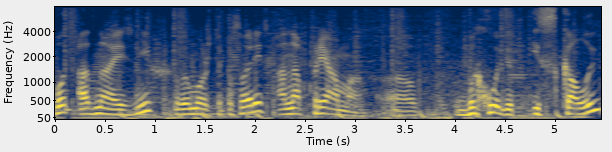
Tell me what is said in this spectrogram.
Вот одна из них, вы можете посмотреть, она прямо э, выходит из скалы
